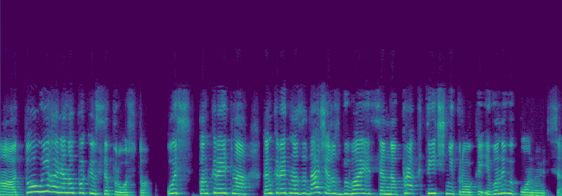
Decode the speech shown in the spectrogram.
А, то у Ігоря навпаки все просто. Ось конкретна, конкретна задача розбивається на практичні кроки, і вони виконуються.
